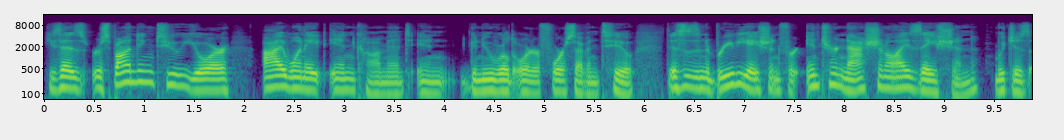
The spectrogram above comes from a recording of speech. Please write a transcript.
He says, responding to your I18N comment in GNU World Order 472. This is an abbreviation for internationalization, which is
